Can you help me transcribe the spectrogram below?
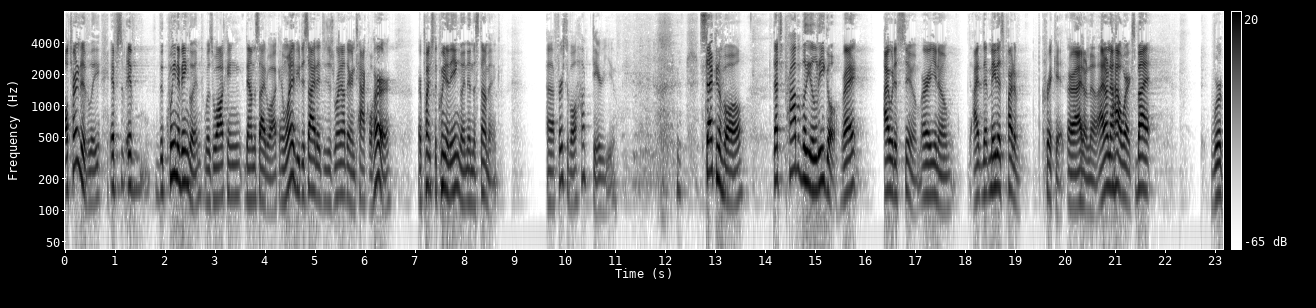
Alternatively, if, if the Queen of England was walking down the sidewalk and one of you decided to just run out there and tackle her or punch the Queen of England in the stomach, uh, first of all, how dare you? Second of all, that's probably illegal, right? I would assume. Or, you know, I, that maybe that's part of cricket, or I don't know. I don't know how it works, but we're,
